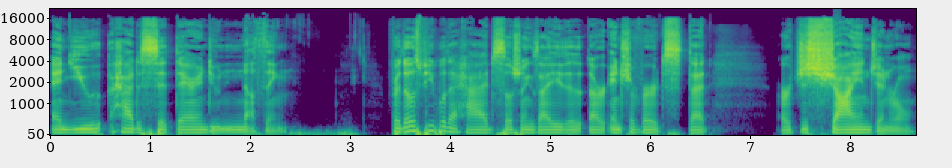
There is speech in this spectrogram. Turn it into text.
and you had to sit there and do nothing, for those people that had social anxiety that are introverts that are just shy in general,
